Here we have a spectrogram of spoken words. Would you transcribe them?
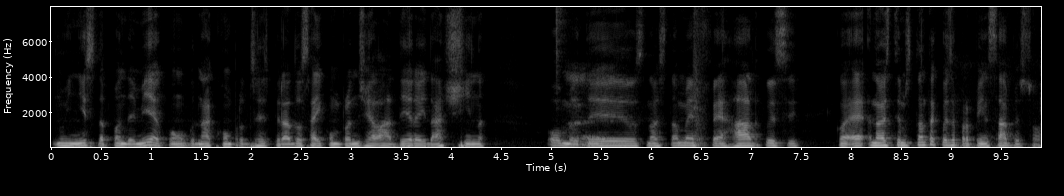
no início da pandemia, com, na compra dos respiradores, sair comprando geladeira aí da China? Oh, meu É. Deus, nós estamos ferrados com esse. com- é, nós temos tanta coisa para pensar, pessoal.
